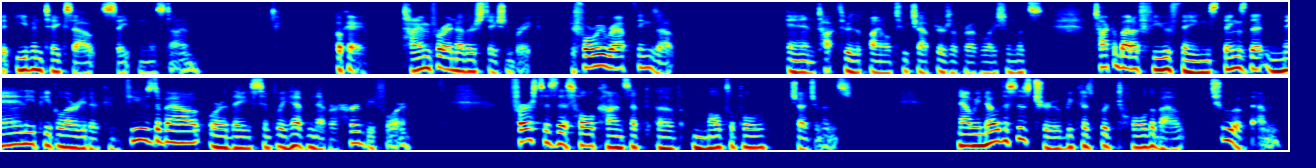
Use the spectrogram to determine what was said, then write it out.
that even takes out Satan this time. Okay, time for another station break. Before we wrap things up and talk through the final two chapters of Revelation, let's talk about a few things, things that many people are either confused about or they simply have never heard before. First is this whole concept of multiple judgments. Now, we know this is true because we're told about two of them.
